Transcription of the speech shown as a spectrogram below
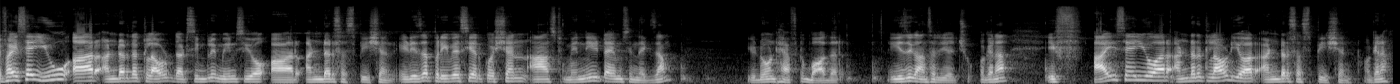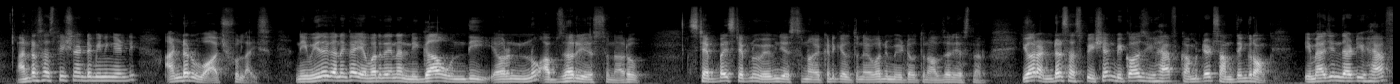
If i say you are under the cloud that simply means you are under suspicion. It is a previous year question asked many times in the exam. You don't have to bother. ఈజీగా ఆన్సర్ చేయొచ్చు. ఓకేనా if I say you are under cloud you are under suspicion ఓకేనా అండర్ సస్పిషన్ అంటే మీనింగ్ ఏంటి? అండర్ వాచ్ఫుల్ ఐస్ నీ మీద కనుక ఎవరిదైనా నిఘా ఉంది ఎవరు నిన్ను అబ్జర్వ్ చేస్తున్నారు స్టెప్ బై స్టెప్ నువ్వు ఏం చేస్తున్నావు ఎక్కడికి వెళ్తున్నావు ఎవరిని మీట్ అవుతున్నావు అబ్జర్వ్ చేస్తున్నారు. You are under suspicion because you have committed something wrong imagine that you have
